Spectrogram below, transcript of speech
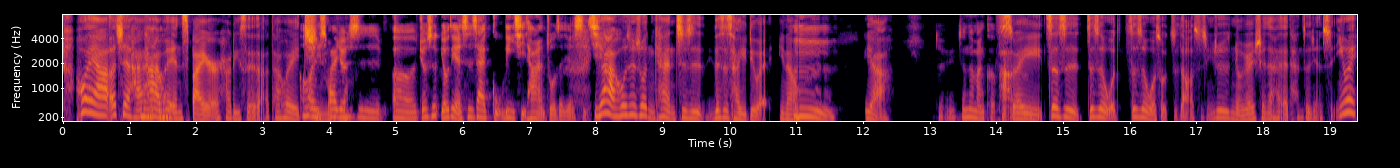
会啊，而且还他还会 inspire，how do you say that？他会启蒙，inspire 就是呃，就是有点是在鼓励其他人做这件事情，yeah，或是说你看，其实 this is how you do it，you know？嗯，yeah，对，真的蛮可怕的。所以这是这是我这是我所知道的事情，就是纽约现在还在谈这件事，因为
